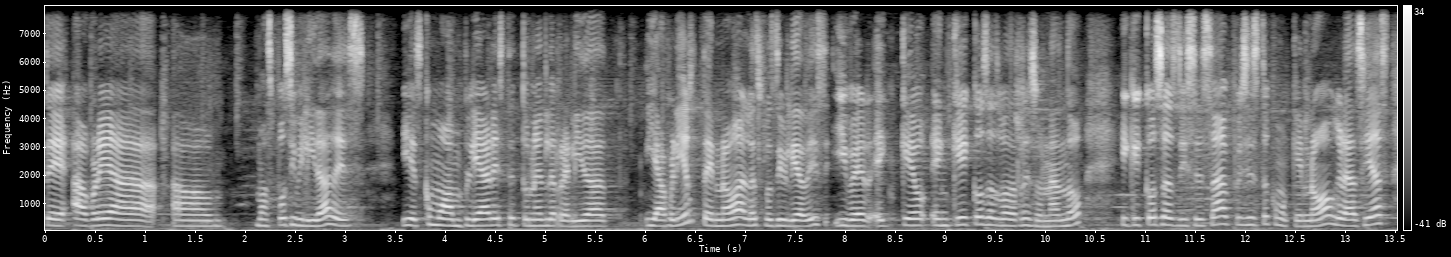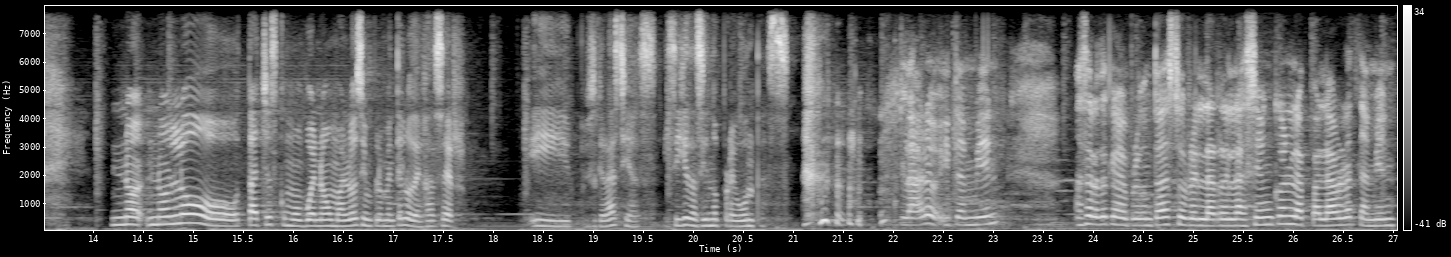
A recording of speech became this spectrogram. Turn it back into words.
te abre a más posibilidades y es como ampliar este túnel de realidad y abrirte, ¿no? A las posibilidades y ver en qué, en qué cosas vas resonando y qué cosas dices, ah, pues esto como que no, gracias. No, no lo tachas como bueno o malo, simplemente lo dejas ser. Y pues gracias. Y sigues haciendo preguntas. Claro, y también hace rato que me preguntabas sobre la relación con la palabra, también,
